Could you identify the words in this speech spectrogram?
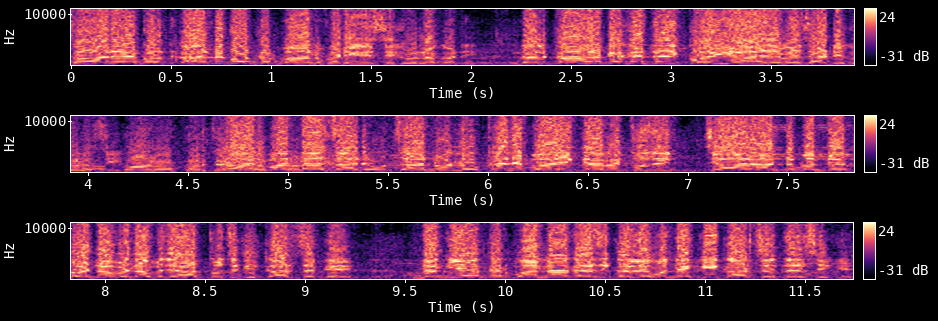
ਸਾਰੇ ਕੋਲ ਸਾਡੇ ਕੋਲ ਕਿਰਪਾਨ ਫੜੀ ਹੋਈ ਸੀ ਉਹਨਾਂ ਕੋਲ ਜੀ। ਗਲਕਾਰ ਕੇ ਕਹਿੰਦੇ ਸੀ ਕੋਈ ਆ ਜਾਵੇ ਸਾਡੇ ਕੋਲ ਅਸੀਂ। ਹਰ ਬੰਦਾ ਸਾਨੂੰ ਸਾਨੂੰ ਲੋਕਾਂ ਨੇ ਬਾਜ ਕਿਹਾ ਵੀ ਤੁਸੀਂ ਚਾਰ ਅੱਠ ਬੰਦੇ ਤੁਹਾਡਾ ਵੱਡਾ ਬਾਜ਼ਾਰ ਤੁਸੀਂ ਕੀ ਕਰ ਸਕੇ? ਨੰਗੀਆਂ ਕਿਰਪਾਨਾਂ ਦੇ ਅਸੀਂ ਇਕੱਲੇ ਬੰਦੇ ਕੀ ਕਰ ਸਕਦੇ ਸੀਗੇ?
